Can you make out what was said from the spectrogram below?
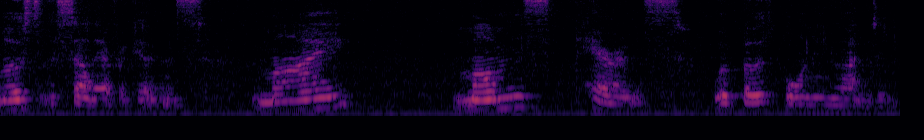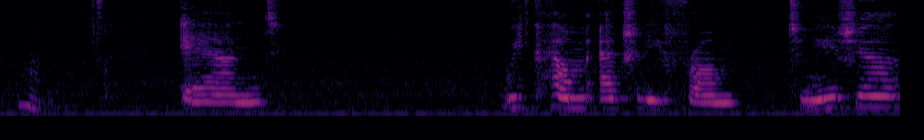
most of the South Africans, my mom's parents were both born in London. And we come actually from Tunisia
